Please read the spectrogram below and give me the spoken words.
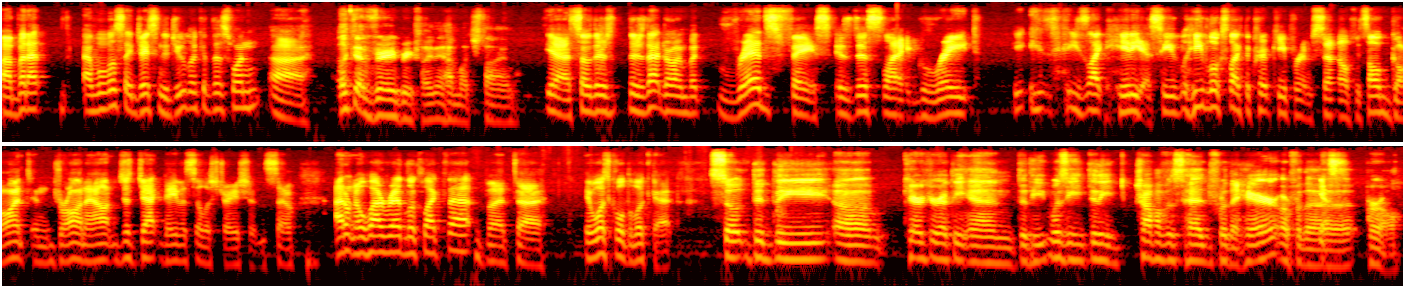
Uh, but I, I will say, Jason, did you look at this one? Uh, I looked at it very briefly. I didn't have much time. yeah. So there's there's that drawing, but Red's face is this like great. He, he's he's like hideous. He he looks like the Crypt Keeper himself. It's all gaunt and drawn out, just Jack Davis illustrations. So I don't know why Red looked like that, but uh, it was cool to look at. So did the uh, character at the end? Did he was he did he chop off his head for the hair or for the Yes. pearl?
